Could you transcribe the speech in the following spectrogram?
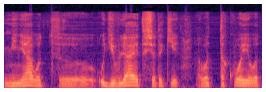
меня вот э, удивляет все-таки вот такое вот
